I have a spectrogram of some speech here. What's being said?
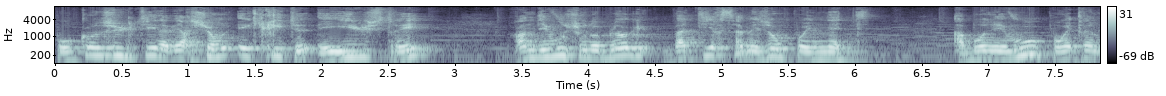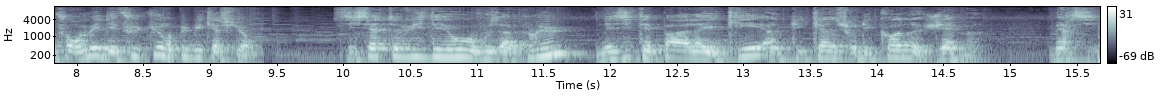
Pour consulter la version écrite et illustrée, rendez-vous sur le blog bâtir-sa-maison.net. Abonnez-vous pour être informé des futures publications. Si cette vidéo vous a plu, n'hésitez pas à liker en cliquant sur l'icône j'aime. Merci.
